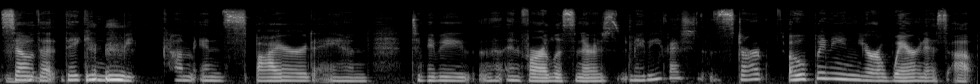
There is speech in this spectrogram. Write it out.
so mm-hmm. that they can mm-hmm. Become inspired and to maybe and for our listeners maybe you guys start opening your awareness up.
